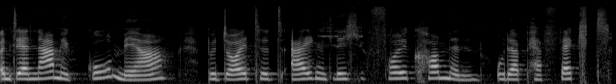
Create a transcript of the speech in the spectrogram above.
Und der Name Gomer bedeutet eigentlich vollkommen oder perfekt.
